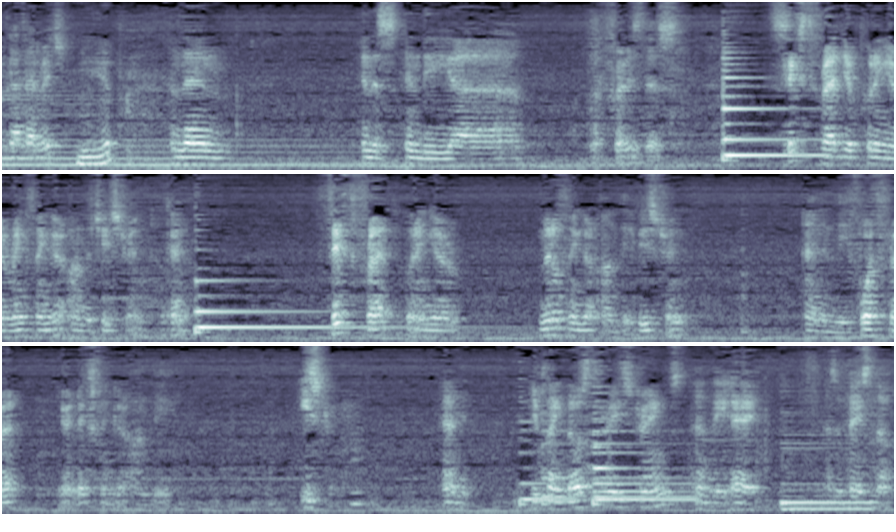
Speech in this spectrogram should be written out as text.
You got that, Rich? Yep. And then in this in the uh, what fret is this? Sixth fret, you're putting your ring finger on the G string. Okay. Fifth fret, putting your middle finger on the B string, and in the fourth fret, your index finger on the E string. And you're playing those three strings and the A as a bass note.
